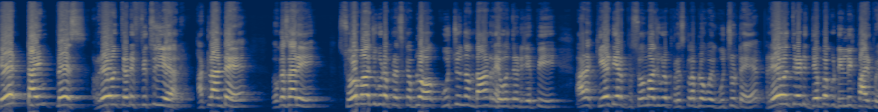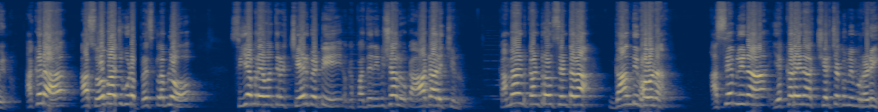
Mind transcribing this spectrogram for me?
date time place Revanth Reddy fix చేయాలి. అట్లా అంటే ఒకసారి సోమాజిగూడ ప్రెస్ క్లబ్లో కూర్చుందాం దాని రేవంత్ రెడ్డి చెప్పి ఆడ కేటీఆర్ సోమాజిగూడ ప్రెస్ క్లబ్లో పోయి కూర్చుంటే రేవంత్ రెడ్డి దెబ్బకు ఢిల్లీకి పారిపోయాడు. అక్కడ ఆ సోమాజిగూడ ప్రెస్ క్లబ్లో సీఎం రేవంత్ రెడ్డి చైర్ పెట్టి ఒక పది నిమిషాలు ఒక ఆట ఆడిచ్చిండు. కమాండ్ కంట్రోల్ సెంటరా గాంధీ భవన అసెంబ్లీనా ఎక్కడైనా చర్చకు మేము ready.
